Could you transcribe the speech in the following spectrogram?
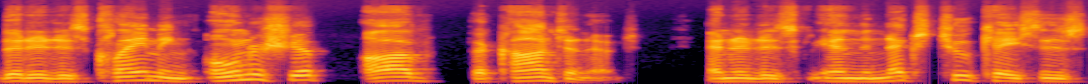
that it is claiming ownership of the continent. And it is in the next two cases,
